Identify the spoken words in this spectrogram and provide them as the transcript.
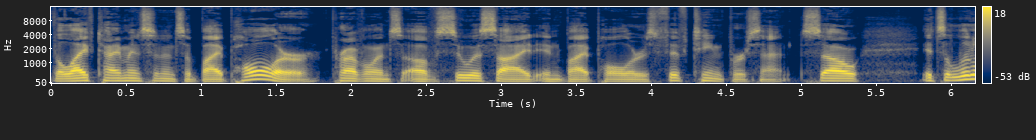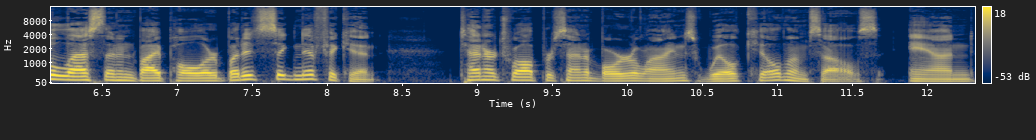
The lifetime incidence of bipolar prevalence of suicide in bipolar is 15%. So it's a little less than in bipolar, but it's significant. 10 or 12% of borderlines will kill themselves. And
